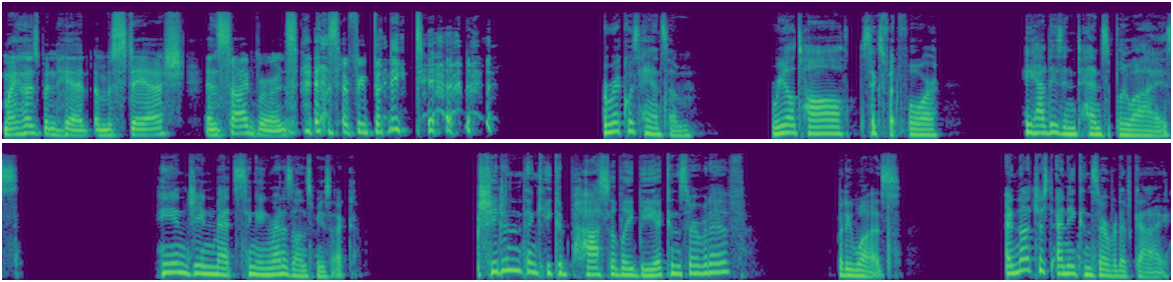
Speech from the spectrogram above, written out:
my husband had a mustache and sideburns, as everybody did. Rick was handsome, real tall, six foot four. He had these intense blue eyes. He and Jeanne met singing Renaissance music. She didn't think he could possibly be a conservative, but he was. And not just any conservative guy.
